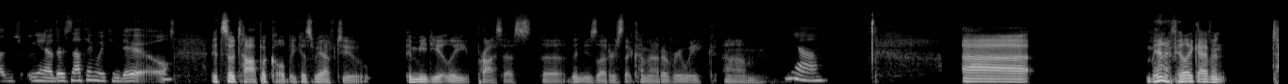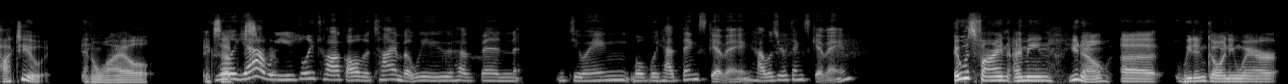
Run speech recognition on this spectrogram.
luxury, you know, there's nothing we can do. it's so topical because we have to immediately process the the newsletters that come out every week. Um Yeah. Uh man, I feel like I haven't talked to you in a while except well, yeah, we usually talk all the time, but we have been doing well, we had Thanksgiving. How was your Thanksgiving? It was fine. I mean, you know, uh we didn't go anywhere.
